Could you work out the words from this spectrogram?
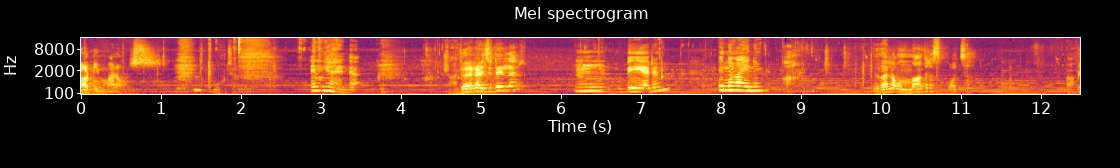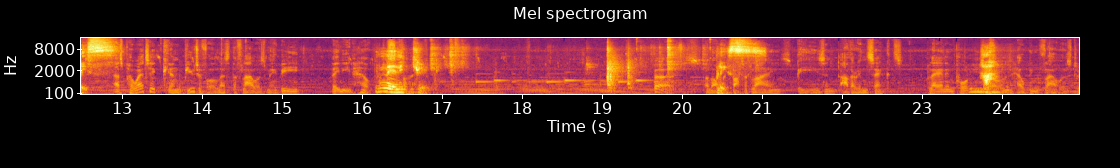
കോൾ മീ മനോജ് എനിക്ക് വേണ്ട ഇതുവരെ കഴിച്ചിട്ടേ ഇല്ല ബിയറും പിന്നെ വൈനും ഇത് നല്ല ഒന്നാന്തര സ്കോച്ചാ But Please. as poetic and beautiful as the flowers may be, they need help. ഇന്ന് എനിക്ക് വേണ്ടി Birds, along Please. with butterflies, bees, and other insects, play an important Ha. role in helping flowers to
